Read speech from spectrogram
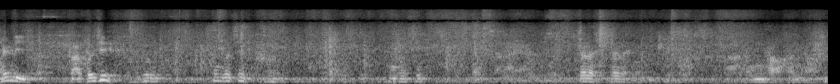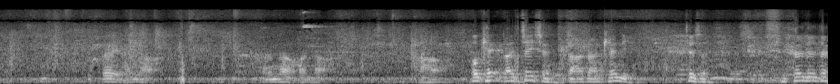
Kenny 打回去。冲过去，冲过去，对了对了，很好很好，对很好，很好很好，好，OK，来 Jason 打打 Kenny，Jason，对对对，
